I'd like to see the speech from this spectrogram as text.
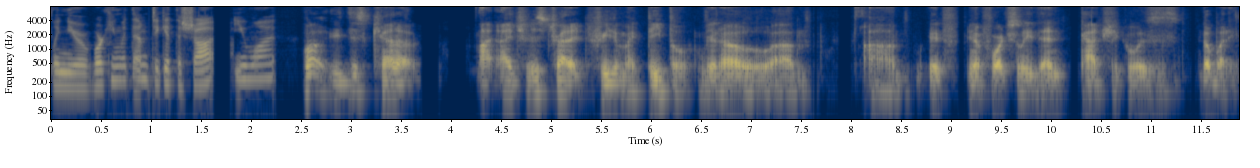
when you're working with them to get the shot you want? Well, you just kind of, I, I just try to treat them like people, you know. Um, um, if you know, fortunately, then Patrick was nobody,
